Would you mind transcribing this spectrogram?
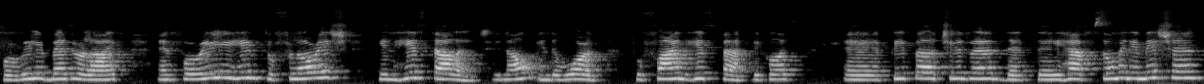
for really better life and for really him to flourish in his talent, you know, in the world, to find his path. Because uh, people, children, that they have so many mission,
